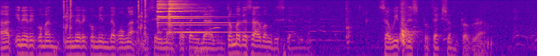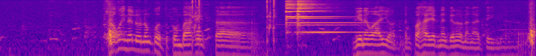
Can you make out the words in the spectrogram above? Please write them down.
at inirecommend, inirekomenda ko nga na siya mapa sa ilalim itong mag-asawang diskaya sa Witness Protection Program. So ako nalulungkot kung bakit ah, ginawa yon. Nagpahayag ng gano'n ang ating ah,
